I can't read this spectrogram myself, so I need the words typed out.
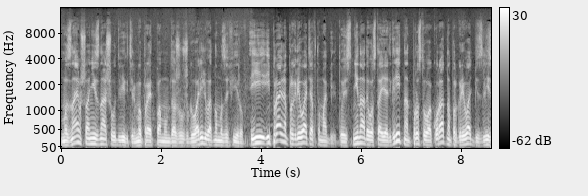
Мы знаем, что они из нашего двигателя. Мы про это, по-моему, даже уже говорили в одном из эфиров. И, и правильно прогревать автомобиль. То есть не надо его стоять греть, надо просто его аккуратно прогревать без, ли,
